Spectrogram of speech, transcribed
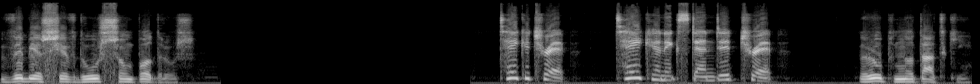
Wybierz się w dłuższą podróż. Take a trip. Take an extended trip. Rób notatki.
